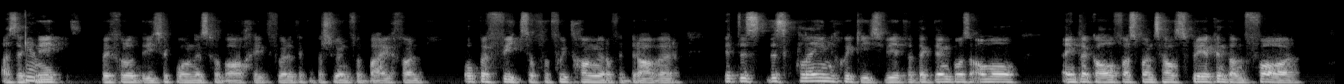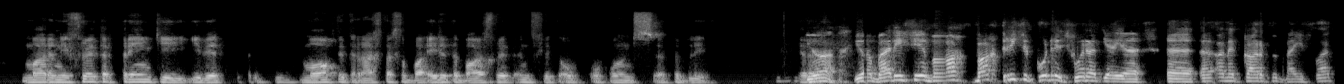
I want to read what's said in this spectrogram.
as ek ja. net byvoorbeeld 3 sekondes gewag het voordat ek 'n persoon verbygaan op 'n fiets of 'n voetganger of 'n drawer. Dit is dis klein goedjies, weet wat ek dink ons almal eintlik half as van selfsprekend aanvaar, maar in die groter prentjie, jy weet, maak dit regtig baie dit 'n baie groot invloed op op ons uh, publiek. Ja, ja, buddy sê wag, wag 3 sekondes voordat jy 'n 'n 'n ander kar verbyvat,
